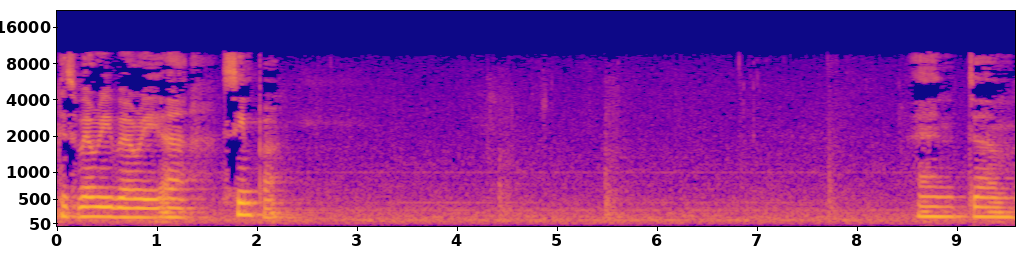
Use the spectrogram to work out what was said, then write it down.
is very, very uh, simple. And um,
